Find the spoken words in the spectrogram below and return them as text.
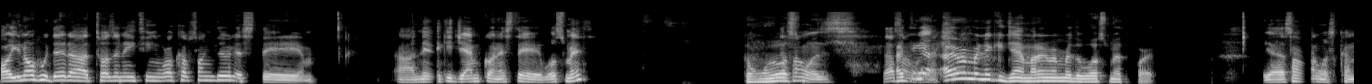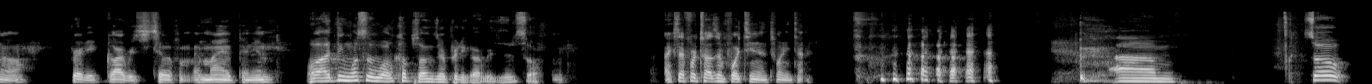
oh, you know who did uh 2018 World Cup song, dude? It's the uh Nicky Jam con este Will Smith. Con Will That song Smith. was that I think was I, I remember Nicky Jam. I don't remember the Will Smith part. Yeah, that song was kind of pretty garbage too, in my opinion. Well, I think most of the World Cup songs are pretty garbage, dude. So Except for 2014 and 2010. Um, so,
